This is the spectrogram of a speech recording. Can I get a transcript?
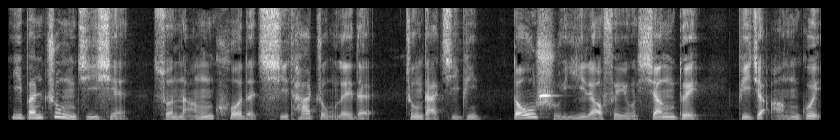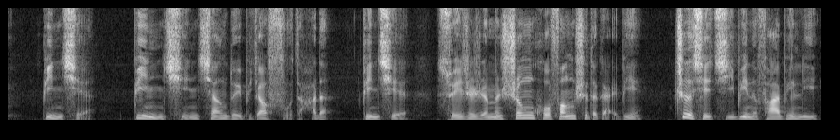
一般重疾险所囊括的其他种类的重大疾病，都属于医疗费用相对比较昂贵，并且病情相对比较复杂的，并且随着人们生活方式的改变，这些疾病的发病率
